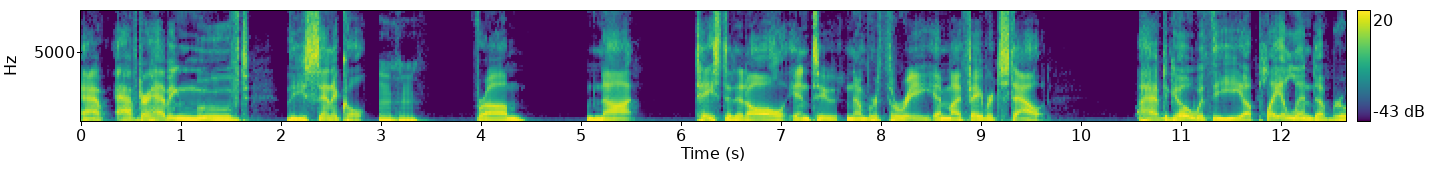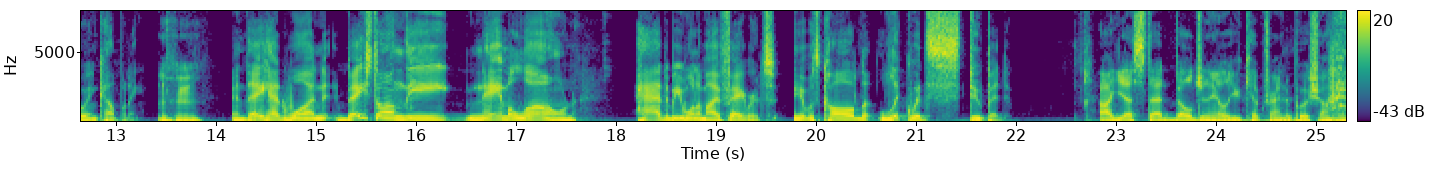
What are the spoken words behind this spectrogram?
af- after having moved the cynical Mm-hmm. from not tasted it all into number three and my favorite stout, I have to go with the uh, Playa Linda Brewing Company. Mm-hmm. And they had one based on the name alone, had to be one of my favorites. It was called Liquid Stupid. Ah, yes, that Belgian ale you kept trying to push on me.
